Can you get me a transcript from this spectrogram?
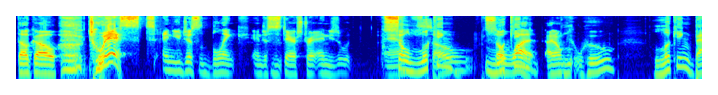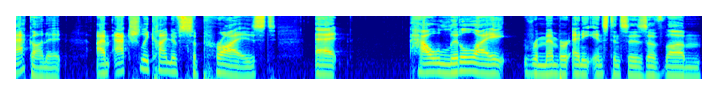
they'll go twist! And you just blink and just mm. stare straight and you and So looking- so, so looking- what? I don't who? looking back on it, I'm actually kind of surprised at how little I remember any instances of um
